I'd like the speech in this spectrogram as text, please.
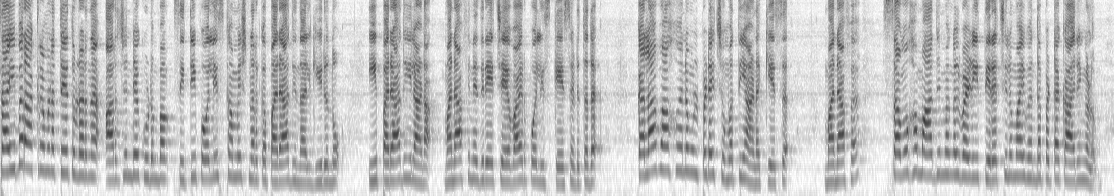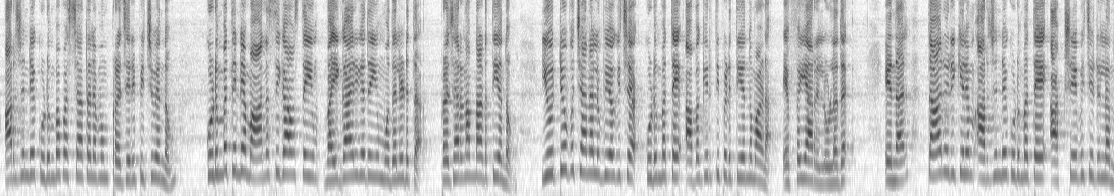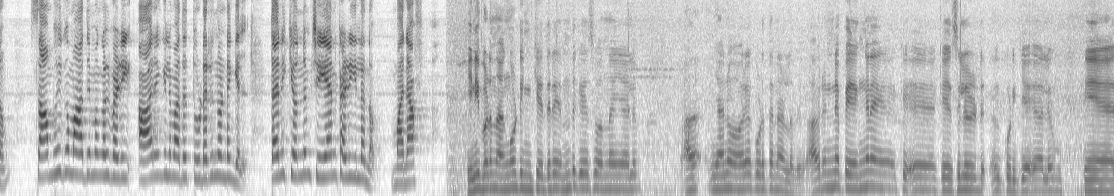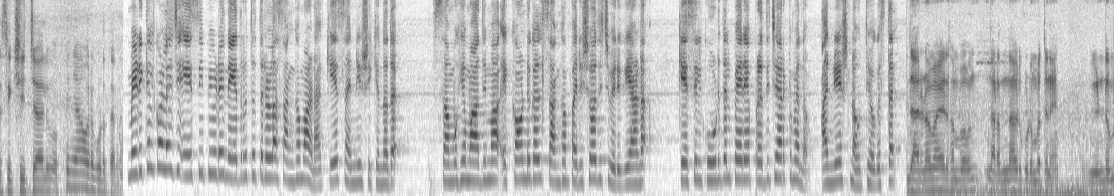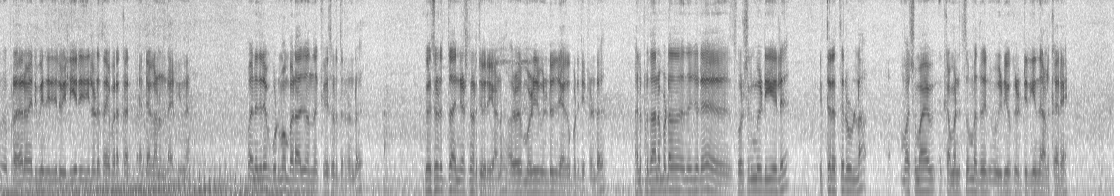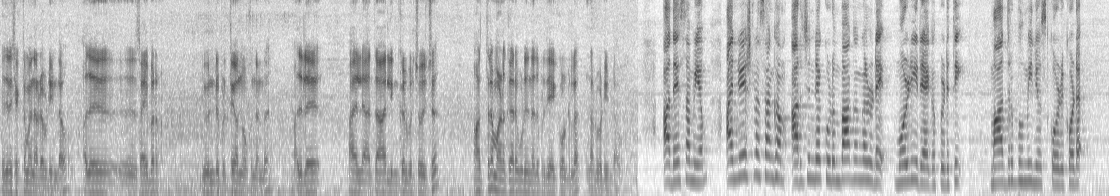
Cyber ആക്രമണത്തെ തുടർന്ന് അർജുന്റെ കുടുംബം സിറ്റി പോലീസ് കമ്മീഷണർക്ക് പരാതി നൽകിയിരുന്നു. ഈ പരാതിയിലാണ് മനാഫിനെതിരെ ചേവായൂർ പോലീസ് കേസെടുത്തത്. കലാപാഹ്വാനം ഉൾപ്പെടെ ചുമത്തിയാണ് കേസ്. മനാഫ് സമൂഹ മാധ്യമങ്ങൾ വഴി തിരച്ചിലുമായി ബന്ധപ്പെട്ട കാര്യങ്ങളും അർജുന്റെ കുടുംബ പശ്ചാത്തലവും പ്രചരിപ്പിച്ചുവെന്നും കുടുംബത്തിന്റെ മാനസികാവസ്ഥയും വൈകാരികതയും മുതലെടുത്ത് പ്രചരണം നടത്തിയെന്നും യൂട്യൂബ് ചാനൽ ഉപയോഗിച്ച് കുടുംബത്തെ അപകീർത്തിപ്പെടുത്തിയെന്നുമാണ് എഫ്ഐആറിൽ ഉള്ളത്. എന്നാൽ താൻ ഒരിക്കലും അർജുന്റെ കുടുംബത്തെ ആക്ഷേപിച്ചിട്ടില്ലെന്നും സാമൂഹിക മാധ്യമങ്ങൾ വഴി ആരെങ്കിലും അത് തുടരുന്നുണ്ടെങ്കിൽ തനിക്കൊന്നും ചെയ്യാൻ കഴിയില്ലെന്നും മനാഫ്. ഇനി ഇവിടുന്ന് അങ്ങോട്ട് എനിക്കെതിരെ എന്ത് കേസ് വന്നു കഴിഞ്ഞാലും ഞാൻ ഓരോ കൂടെ തന്നെ ഉള്ളത്. അവരെന്നെ ഇപ്പം എങ്ങനെ കേസിൽ കുടിക്കാലും ശിക്ഷിച്ചാലും ഒക്കെ ഞാൻ ഓരോ കൂടെ തന്നെ. മെഡിക്കൽ കോളേജ് എ നേതൃത്വത്തിലുള്ള സംഘമാണ് കേസ് അന്വേഷിക്കുന്നത്. സാമൂഹ്യ മാധ്യമ അക്കൗണ്ടുകൾ സംഘം പരിശോധിച്ചു വരികയാണ്. കേസിൽ കൂടുതൽ പേരെ പ്രതി ചേർക്കുമെന്നും അന്വേഷണ ഉദ്യോഗസ്ഥൻ. ദാരുണമായ ഒരു സംഭവം നടന്ന ഒരു കുടുംബത്തിന് വീണ്ടും പ്രഹരമേൽപ്പിക്കുന്ന രീതിയിൽ വലിയ രീതിയിലുള്ള സൈബർ അറ്റാക്കാണ് ഉണ്ടായിരിക്കുന്നത്. അപ്പോൾ അതിനെതിരെ കുടുംബം പരാതി വന്ന് കേസെടുത്തിട്ടുണ്ട്. കേസെടുത്ത് അന്വേഷണം നടത്തി വരികയാണ്. അവർ മൊഴി വീണ്ടും രേഖപ്പെടുത്തിയിട്ടുണ്ട്. അതിൽ പ്രധാനപ്പെട്ട എന്ന് വെച്ചാൽ സോഷ്യൽ മീഡിയയിൽ ഇത്തരത്തിലുള്ള മോശമായ കമൻസും അത് വീഡിയോ ഒക്കെ ഇട്ടിരിക്കുന്ന ആൾക്കാരെ ഇതിന് ശക്തമായ നടപടി ഉണ്ടാവും. അത് സൈബർ യൂണിറ്റ് പ്രത്യേകം നോക്കുന്നുണ്ട്. അതിൽ അതിൽ ആ ലിങ്കുകൾ പരിശോധിച്ച് അത്തരം ആൾക്കാരെ കൂടി ഇതിനകത്ത് പ്രതിയായിക്കൊണ്ടുള്ള നടപടി ഉണ്ടാവും. അതേസമയം അന്വേഷണ സംഘം അർജുന്റെ കുടുംബാംഗങ്ങളുടെ മൊഴി രേഖപ്പെടുത്തി. മാതൃഭൂമി ന്യൂസ് കോഴിക്കോട്.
